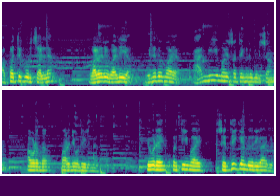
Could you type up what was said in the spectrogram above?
അപ്പത്തെക്കുറിച്ചല്ല വളരെ വലിയ ഉന്നതമായ ആത്മീയമായ സത്യങ്ങളെക്കുറിച്ചാണ് അവിടുന്ന് പറഞ്ഞുകൊണ്ടിരുന്നത്. ഇവിടെ പ്രത്യേകമായി ശ്രദ്ധിക്കേണ്ട ഒരു കാര്യം.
